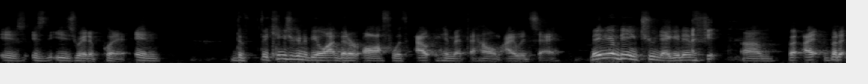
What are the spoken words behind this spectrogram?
Is is the easy way to put it. And the the Kings are going to be a lot better off without him at the helm. I would say. Maybe I'm being too negative. Feel, um, but I but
